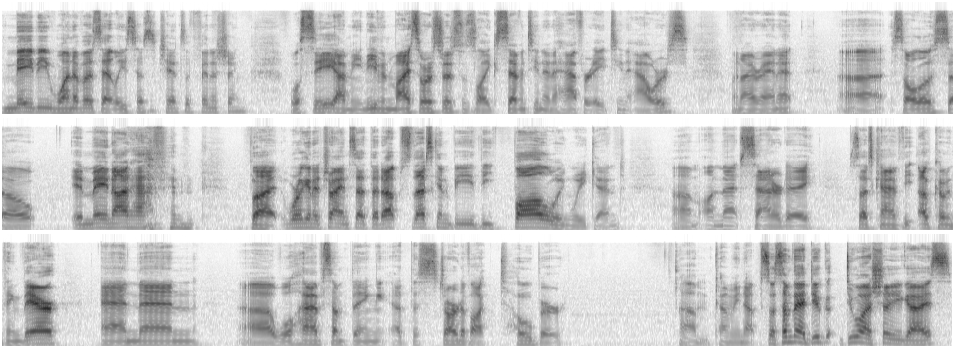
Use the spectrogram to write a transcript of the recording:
maybe one of us at least has a chance of finishing. We'll see. I mean, even my sorceress was like 17 and a half or 18 hours when I ran it uh, solo. So it may not happen, but we're going to try and set that up. So that's going to be the following weekend um, on that Saturday. So that's kind of the upcoming thing there and then uh, we'll have something at the start of October um, coming up. So something I do do want to show you guys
